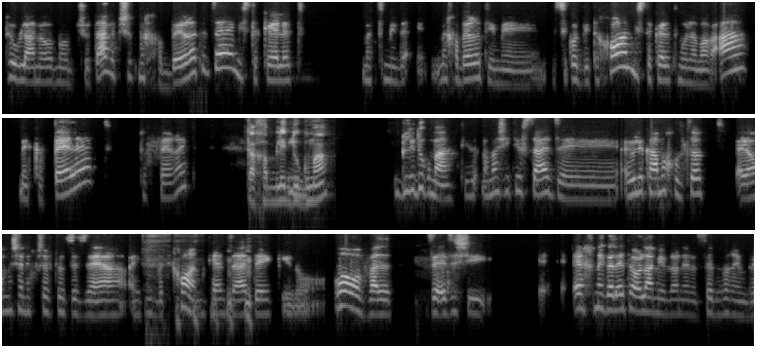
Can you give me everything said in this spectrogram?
פעולה מאוד מאוד פשוטה, ופשוט מחברת את זה, מסתכלת, מצמידה, מחברת עם uh, סיכות ביטחון, מסתכלת מול המראה, מקפלת, תופרת. ככה בלי עם, דוגמה? בלי דוגמה, ממש הייתי עושה את זה, היו לי כמה חולצות, היום שאני חושבת על זה, זה היה, הייתי בתיכון, כן, זה היה די כאילו, או, אבל זה איזושהי, איך נגלה את העולם אם לא ננסה דברים, ו...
